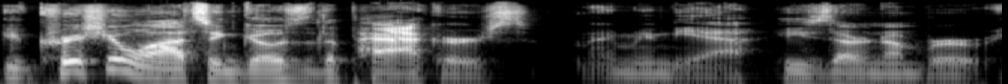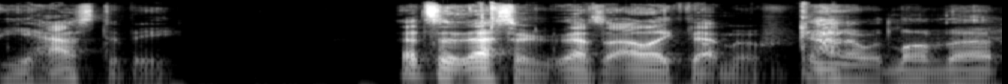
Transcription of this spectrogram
if Christian Watson goes to the Packers, I mean, yeah, he's our number. He has to be. That's a that's a that's I like that move. God, I would love that.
